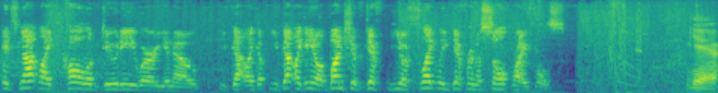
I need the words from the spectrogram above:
It's not like Call of Duty where you know you've got like a, you've got like you know a bunch of diff, you know slightly different assault rifles. Yeah.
